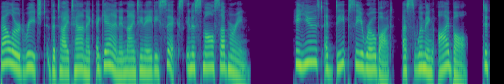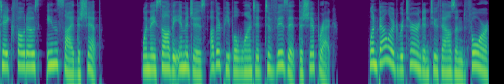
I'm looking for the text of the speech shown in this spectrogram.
Ballard reached the Titanic again in 1986 in a small submarine. He used a deep sea robot, a swimming eyeball, to take photos inside the ship. When they saw the images, other people wanted to visit the shipwreck. When Ballard returned in 2004,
